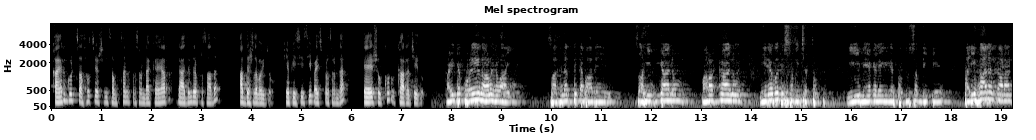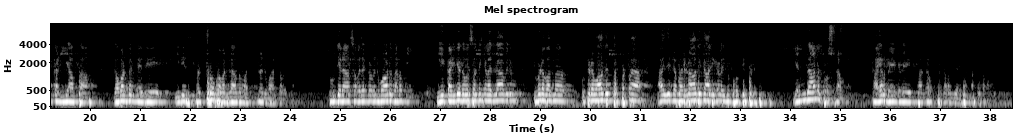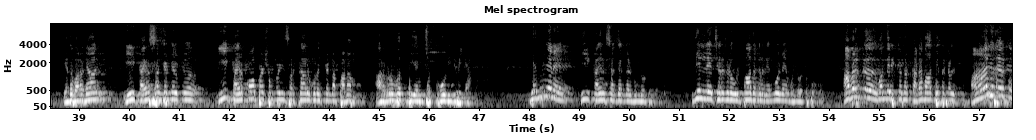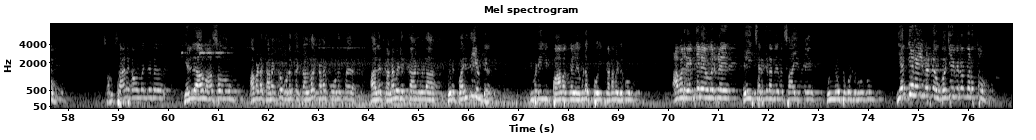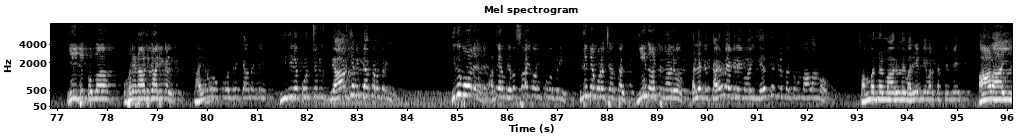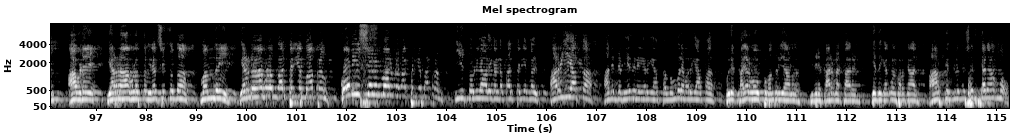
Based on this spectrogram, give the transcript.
കയർ ഗുഡ്സ് അസോസിയേഷൻ സംസ്ഥാന president K R Rajendra Prasad അധ്യക്ഷത വഹിച്ചു. K P C C vice president A Shukoor ഉദ്ഘാടനം ചെയ്തു. കഴിഞ്ഞ കുറേ നാളുകളായി സഹനത്തിന്റെ പാതയിൽ സഹിക്കാനും മറക്കാനും നിരവധി ശ്രമിച്ചിട്ടും ഈ മേഖലയിലെ പ്രതിസന്ധിക്ക് പരിഹാരം കാണാൻ കഴിയാത്ത ഗവൺമെന്റിനെതിരെ ഇനി പ്രക്ഷോഭമല്ലാതെ മറ്റൊരു മാർഗമില്ല. സൂചനാ സമരങ്ങൾ ഒരുപാട് നടത്തി. ഈ കഴിഞ്ഞ ദിവസം നിങ്ങൾ എല്ലാവരും ഇവിടെ വന്ന് ഉത്തരവാദിത്തപ്പെട്ട ഇതിന്റെ ഭരണാധികാരികളെ ഇത് ബോധ്യപ്പെടുത്തി. എന്താണ് പ്രശ്നം? കയർ മേഖലയെ തകർത്ത് കളഞ്ഞൊരു ഭരണകൂടമാണ്. എന്ന് പറഞ്ഞാൽ ഈ കയർ സംഘങ്ങൾക്ക് ഈ കയർ കോർപ്പറേഷൻ വഴി സർക്കാർ കൊടുക്കേണ്ട പണം അറുപത്തിയഞ്ച് കോടി രൂപയാണ്. എങ്ങനെ ഈ കയർ സംഘങ്ങൾ മുന്നോട്ട് പോകും? ഇതിലെ ചെറുകിട ഉൽപാദകർ എങ്ങനെ മുന്നോട്ട് പോകും? അവർക്ക് വന്നിരിക്കുന്ന കടബാധ്യതകൾ ആര് തീർക്കും? സംസ്ഥാന ഗവൺമെന്റിന് എല്ലാ മാസവും അവിടെ കണക്ക് കൊടുത്ത് കള്ളക്കണക്ക് കൊടുത്ത് അത് കടമെടുക്കാനുള്ള ഒരു പരിധിയുണ്ട്. ഇവിടെ ഈ പാവങ്ങൾ എവിടെ പോയി കടമെടുക്കും അവരെങ്ങനെ അവരുടെ ഈ ചെറുകിട വ്യവസായത്തെ മുന്നോട്ട് കൊണ്ടുപോകും? എങ്ങനെ ഇവരുടെ ഉപജീവനം നടത്തും? ഈ നിൽക്കുന്ന ഭരണാധികാരികൾ കയർ വകുപ്പ് മന്ത്രിക്കാണെങ്കിൽ ഇതിനെക്കുറിച്ചൊരു ഗ്രാഹ്യമില്ലാത്ത മന്ത്രി. ഇതുപോലെ അദ്ദേഹം വ്യവസായ വകുപ്പ് മന്ത്രി ഇതിന്റെ കൂടെ ചേർത്താൽ ഈ നാട്ടുകാരോ അല്ലെങ്കിൽ കയർ മേഖലയുമായി എന്തെങ്കിലും ബന്ധമുള്ള ആളാണോ? സമ്പന്നന്മാരുടെ വരേണ്യവർഗത്തിന്റെ ആളായി അവിടെ എറണാകുളത്ത് വിലസിക്കുന്ന മന്ത്രി. എറണാകുളം താല്പര്യം മാത്രം കോടീശ്വരന്മാരുടെ താല്പര്യം മാത്രം. ഈ തൊഴിലാളികളുടെ താല്പര്യങ്ങൾ അറിയാത്ത അതിന്റെ വേദന അറിയാത്ത നൊമ്പരം അറിയാത്ത ഒരു കയർ വകുപ്പ് മന്ത്രിയാണ് ഇതിന് കാരണക്കാരൻ എന്ന് ഞങ്ങൾ പറഞ്ഞാൽ ആർക്കെങ്കിലും നിഷേധിക്കാനാകുമോ?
